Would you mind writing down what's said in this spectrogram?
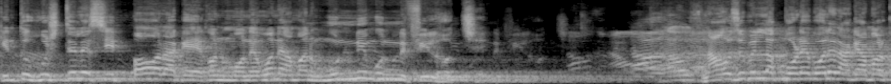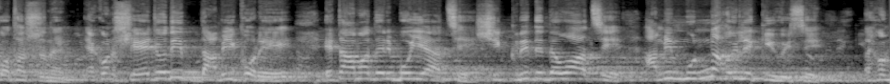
কিন্তু হোস্টেলে সিট পাওয়ার আগে এখন মনে মনে আমার মুন্নি মুন্নি ফিল হচ্ছে। নাউজুবিল্লাহ। পড়ে বলেন, আগে আমার কথা শুনেন। এখন সে যদি দাবি করে, এটা আমাদের বইয়ে আছে, স্বীকৃতি দেওয়া আছে, আমি মুন্না হইলে কি হয়েছে এখন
